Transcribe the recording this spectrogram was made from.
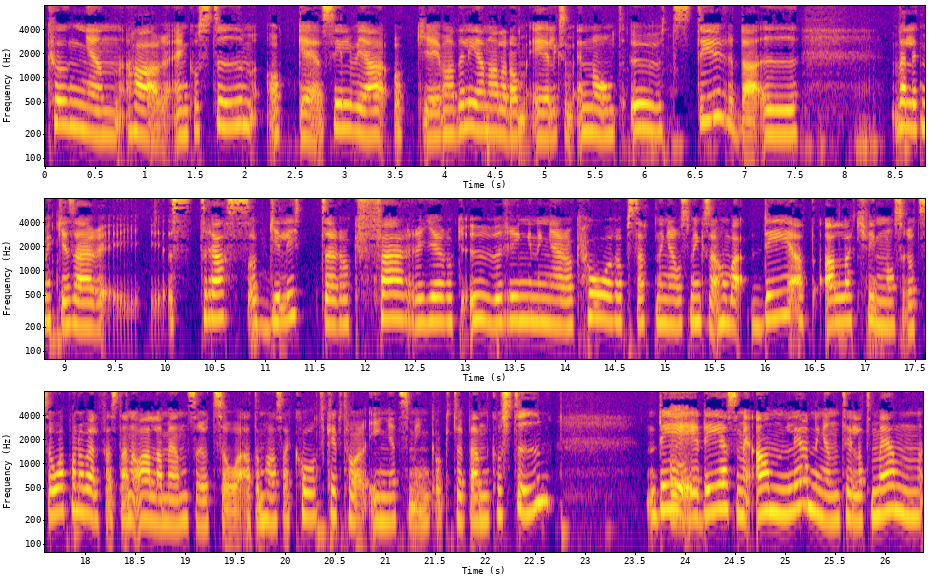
kungen har en kostym och eh, Silvia och eh, Madeleine och alla de är liksom enormt utstyrda i väldigt mycket så här strass och glitter och färger och urringningar och håruppsättningar och smink. Så. Hon bara, det att alla kvinnor ser ut så på Nobelfesten och alla män ser ut så att de har så här kortklippt hår, inget smink och typ en kostym. Det är det som är anledningen till att män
